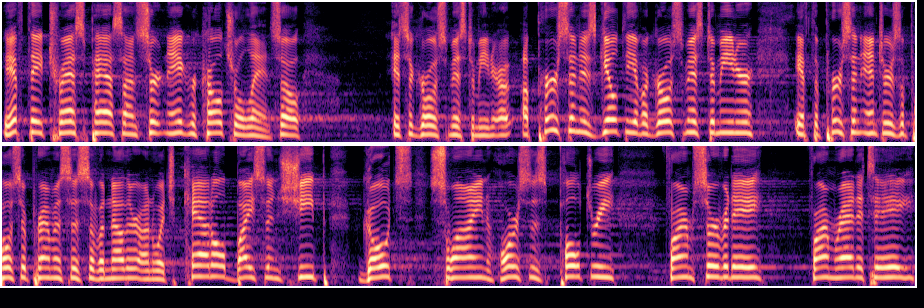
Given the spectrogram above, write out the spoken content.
If they trespass on certain agricultural land, so it's a gross misdemeanor. A, person is guilty of a gross misdemeanor if the person enters the posted premises of another on which cattle, bison, sheep, goats, swine, horses, poultry, farm cervidae, farm ratitae,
